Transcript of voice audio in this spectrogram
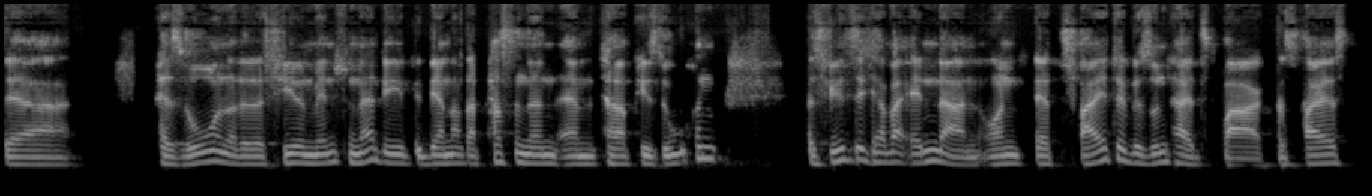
der Personen oder der vielen Menschen, ne, die, die nach der passenden ähm, Therapie suchen. Das wird sich aber ändern. Und der zweite Gesundheitsmarkt, das heißt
